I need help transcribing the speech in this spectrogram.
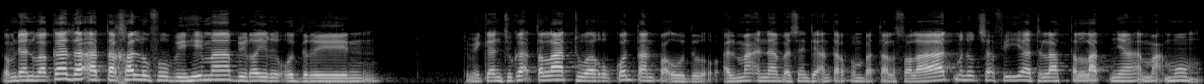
Kemudian wakada at-takhallufu bihima bi udrin. Demikian juga telat dua rukun tanpa udur. Al-makna bahasanya di antara pembatal sholat menurut Syafi'i adalah telatnya makmum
